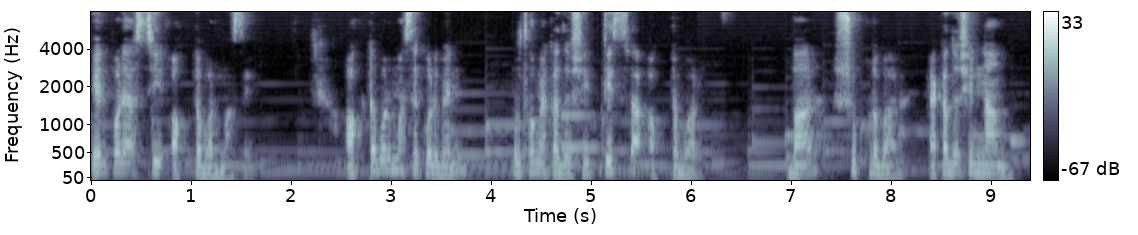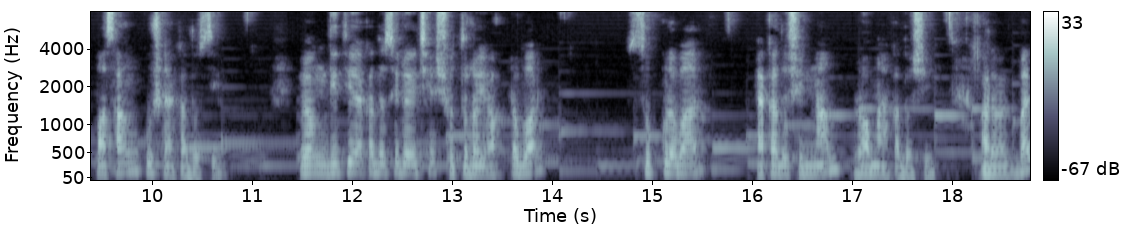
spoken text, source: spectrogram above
এরপরে আসছি অক্টোবর মাসে। অক্টোবর মাসে করবেন প্রথম একাদশী তেসরা অক্টোবর। বার শুক্রবার, একাদশীর নাম পাশাঙ্কুশা একাদশী। এবং দ্বিতীয় একাদশী রয়েছে সতেরোই অক্টোবর। শুক্রবার, একাদশীর নাম রমা একাদশী। আরও একবার,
